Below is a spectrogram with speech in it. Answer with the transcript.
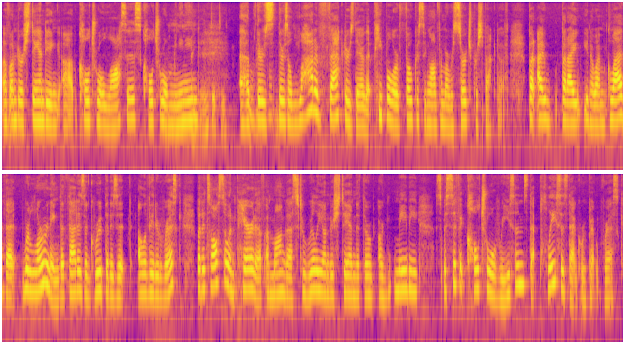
of understanding uh, cultural losses, cultural meaning. Identity. Uh, there's there's a lot of factors there that people are focusing on from a research perspective, but I but I you know I'm glad that we're learning that that is a group that is at elevated risk, but it's also imperative among us to really understand that there are maybe specific cultural reasons that places that group at risk.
